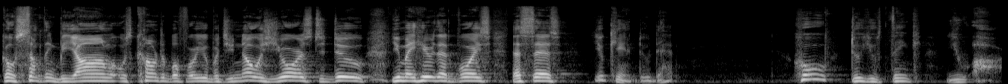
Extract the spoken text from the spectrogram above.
go something beyond what was comfortable for you, but you know is yours to do, you may hear that voice that says, You can't do that. Who do you think you are?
